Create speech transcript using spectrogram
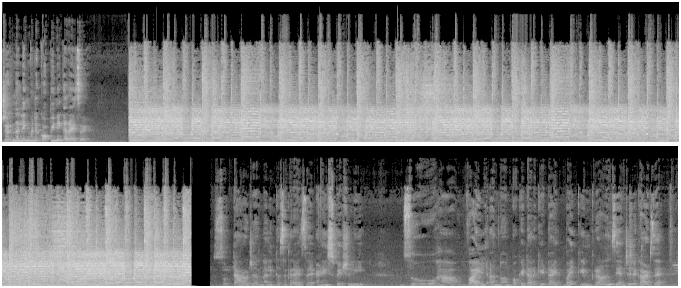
जर्नलिंग म्हणजे कॉपी नाही करायचं आहे सो टॅरो जर्नलिंग कसं करायचं आहे आणि स्पेशली जो हा wild unknown pocket archetype by Kim Krans यांचे जे कार्ड्स आहे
